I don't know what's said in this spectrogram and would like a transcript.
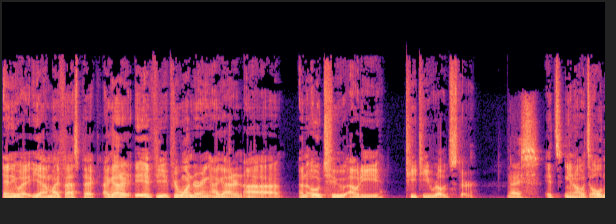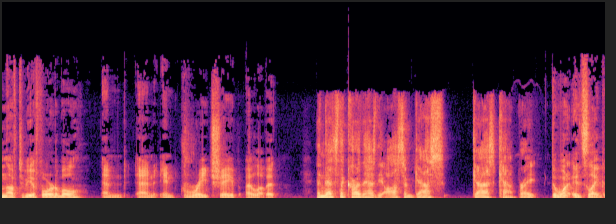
anyway, yeah, my fast pick. I got it. If you, if you're wondering, I got an, uh, an O2 Audi TT Roadster. nice It's, you know, it's old enough to be affordable and, and in great shape. I love it. and that's the car that has the awesome gas gas cap right The one, it's like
